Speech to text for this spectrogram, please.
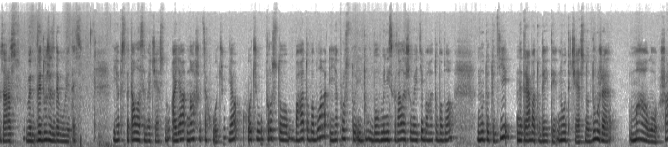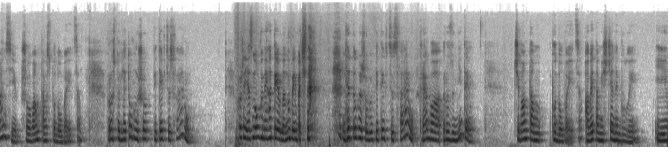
зараз ви, ви дуже здивуєтесь, я б спитала себе чесно, а я на що це хочу? Я хочу просто багато бабла, і я просто йду, бо мені сказали, що в ІТ багато бабла. Ну то тоді не треба туди йти. Ну от чесно, дуже мало шансів, що вам там сподобається. Просто для того, щоб піти в цю сферу, Боже, я знову негативна, ну вибачте. Для того, щоб піти в цю сферу, треба розуміти, чи вам там подобається, а ви там іще не були. І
